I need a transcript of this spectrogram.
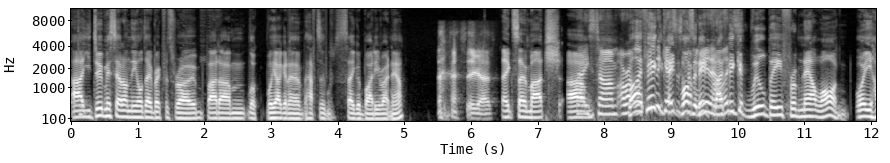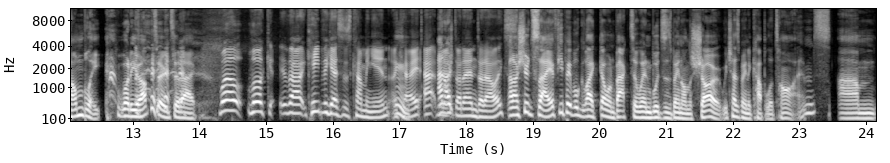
Uh, you do miss out on the all day breakfast robe, but um, look, we are going to have to say goodbye to you right now. See you guys. Thanks so much. Um, Thanks, Tom. All right, well, we'll I think it wasn't it, in, but I think it will be from now on. Oi, humbly. what are you up to today? Well, look, uh, keep the guesses coming in, okay? At Hmm. And I- matt.n.alex. And I should say, a few people like going back to when Woodes has been on the show, which has been a couple of times. Um,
